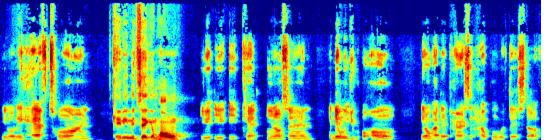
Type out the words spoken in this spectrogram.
You know, they half torn, Can't even take them home. you, you, you can't, you know what I'm saying? And then when you go home, they don't got their parents to help them with their stuff.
